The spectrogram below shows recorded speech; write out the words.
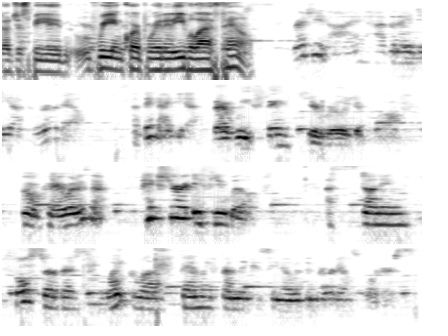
It'll just be a reincorporated evil ass town. Reggie and I have an idea for Riverdale. A big idea. That we think you're really good off. Okay, what is it? Picture, if you will, a stunning, full service, white glove, family friendly casino within Riverdale's borders,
